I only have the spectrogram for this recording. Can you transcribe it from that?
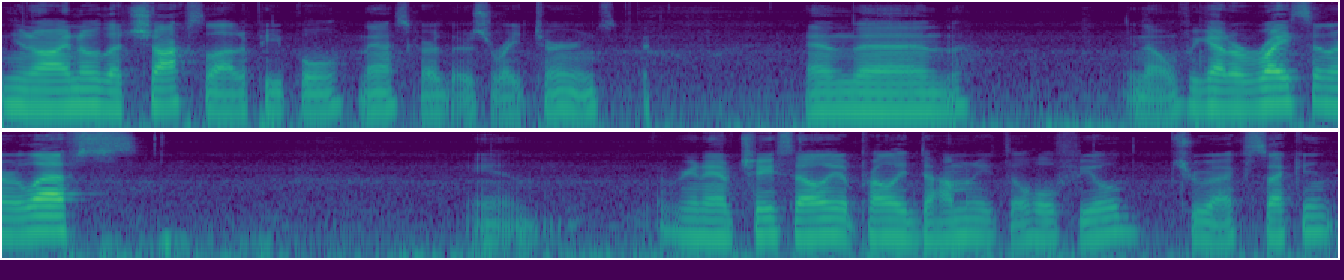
you know, I know that shocks a lot of people. NASCAR, there's right turns, and then, you know, we got our rights and our lefts, and we're gonna have Chase Elliott probably dominate the whole field. Truex second.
